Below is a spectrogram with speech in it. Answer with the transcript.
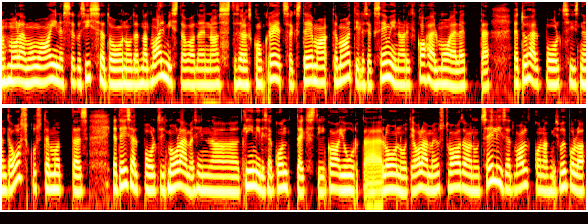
noh, me oleme oma ainesse ka sisse toonud, et nad valmistavad ennast selleks konkreetseks teema, temaatiliseks seminariks kahel moel ette. et ühelt poolt siis nende oskuste mõttes ja teiselt poolt siis me oleme sinna kliinilise konteksti ka juurde loonud ja oleme just vaadanud sellised valdkonnad, mis võib-olla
